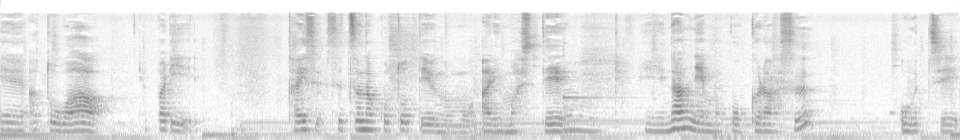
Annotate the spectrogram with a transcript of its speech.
であとはやっぱり大切なことっていうのもありまして、うんえー何年もこう暮らすお家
